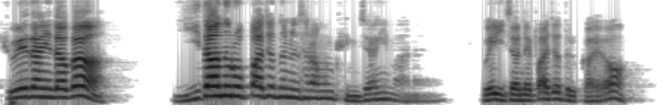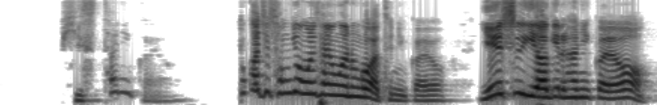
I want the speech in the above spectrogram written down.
교회 다니다가 이단으로 빠져드는 사람은 굉장히 많아요. 왜 이전에 빠져들까요? 비슷하니까요. 똑같이 성경을 사용하는 것 같으니까요. 예수 이야기를 하니까요.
